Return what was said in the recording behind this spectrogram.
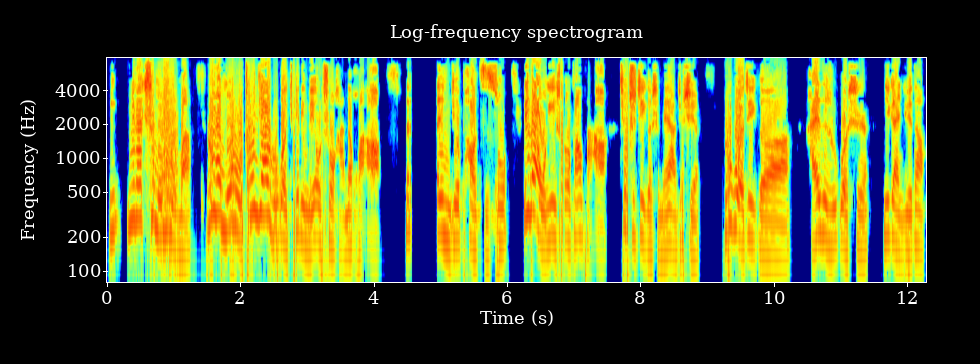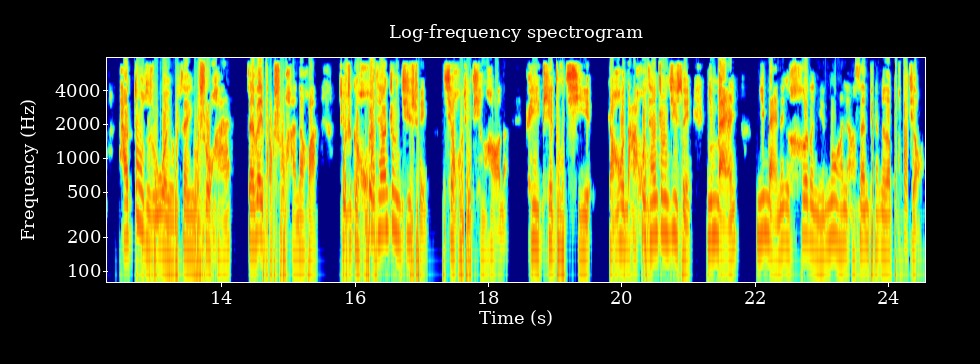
你你他吃母乳嘛？如果母乳中间如果确定没有受寒的话啊，那那你就泡紫苏。另外我跟你说个方法啊，就是这个什么呀？就是如果这个。孩子，如果是你感觉到他肚子如果有在有受寒，在外表受寒的话，就这个藿香正气水效果就挺好的，可以贴肚脐，然后拿藿香正气水，你买你买那个喝的，你弄上两三瓶给他泡脚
